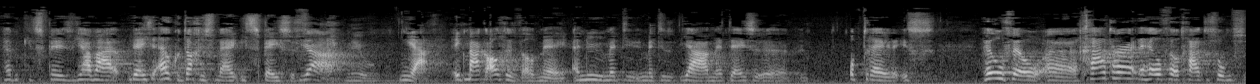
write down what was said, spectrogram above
Heb ik iets specifieks? Ja, maar weet je, elke dag is voor mij iets specifieks. Ja, nieuw. Ja, ik maak altijd wel mee. En nu met, die, met, die, ja, met deze eh, optreden is heel veel gaat er. En heel veel gaat er soms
